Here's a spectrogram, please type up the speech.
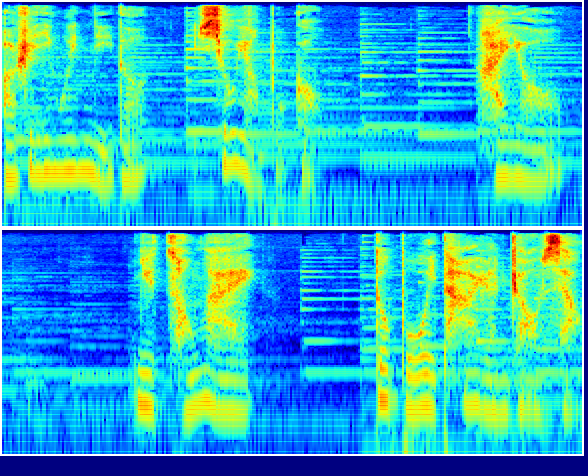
而是因为你的修养不够，还有你从来都不为他人着想。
